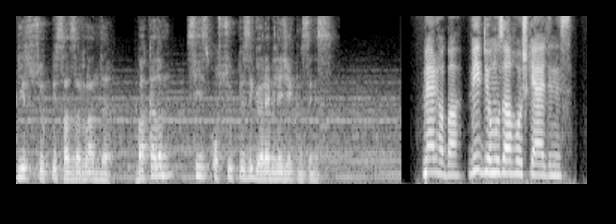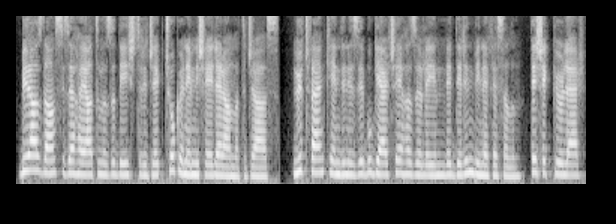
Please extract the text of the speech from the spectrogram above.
bir sürpriz hazırlandı. Bakalım siz o sürprizi görebilecek misiniz? Merhaba, videomuza hoş geldiniz. Birazdan size hayatınızı değiştirecek çok önemli şeyler anlatacağız. Lütfen kendinizi bu gerçeğe hazırlayın ve derin bir nefes alın. Teşekkürler.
